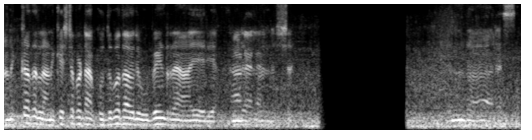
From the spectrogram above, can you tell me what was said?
അനക്കതല്ല അനക്ക് ഇഷ്ടപ്പെട്ട കുതുബതാവിൽ ഉപേണ്ട ആ ഏരിയ ആടല്ലേ? എന്താ രസം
